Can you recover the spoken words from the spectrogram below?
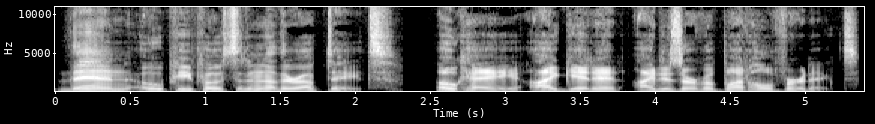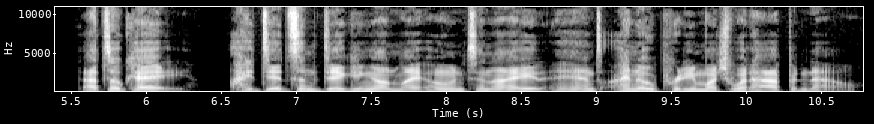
Then OP posted another update. Okay, I get it. I deserve a butthole verdict. That's okay. I did some digging on my own tonight, and I know pretty much what happened now.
